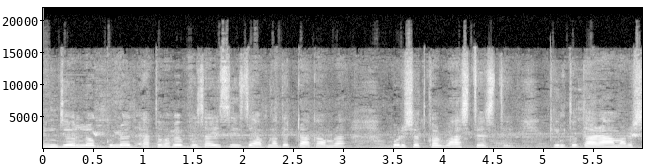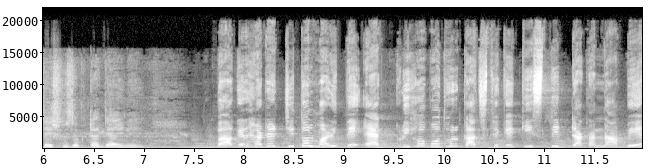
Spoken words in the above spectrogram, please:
এনজিওর লোকগুলো এতভাবে বুঝাইছি যে আপনাদের টাকা আমরা পরিশোধ করব আস্তে আস্তে, কিন্তু তারা আমার সেই সুযোগটা দেয়নি। বাগেরহাটের চিতলমারিতে এক গৃহবধূর কাছ থেকে কিস্তির টাকা না পেয়ে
